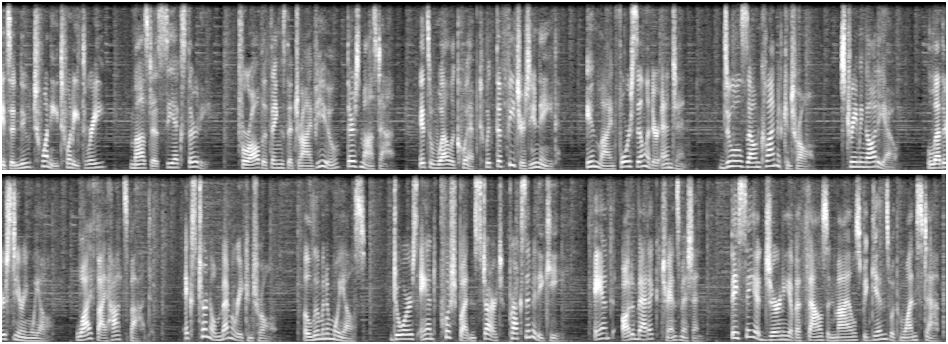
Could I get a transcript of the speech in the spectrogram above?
It's a new 2023 Mazda CX-30. For all the things that drive you, there's Mazda. It's well equipped with the features you need. Inline four-cylinder engine, dual zone climate control, streaming audio, leather steering wheel, Wi-Fi hotspot, external memory control, aluminum wheels, doors and push-button start proximity key, and automatic transmission. They say a journey of a thousand miles begins with one step.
